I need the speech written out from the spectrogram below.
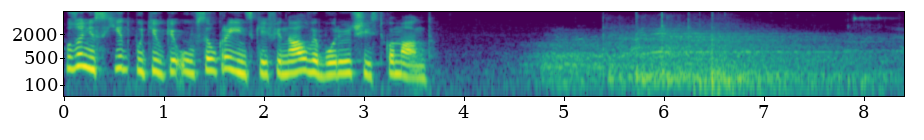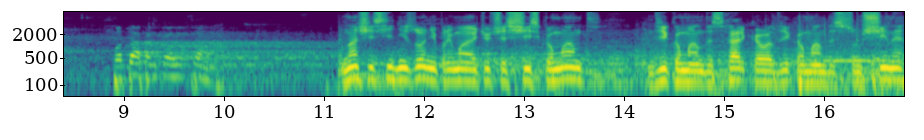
У зоні схід путівки у всеукраїнський фінал виборюють шість команд. В нашій східній зоні приймають участь шість команд. Дві команди з Харкова, дві команди з Сумщини,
